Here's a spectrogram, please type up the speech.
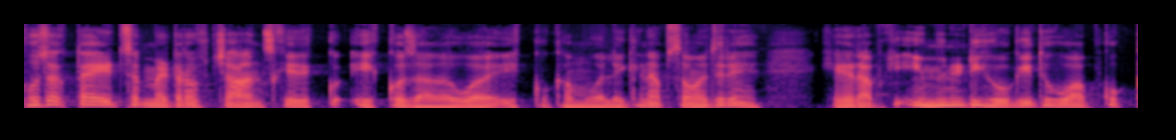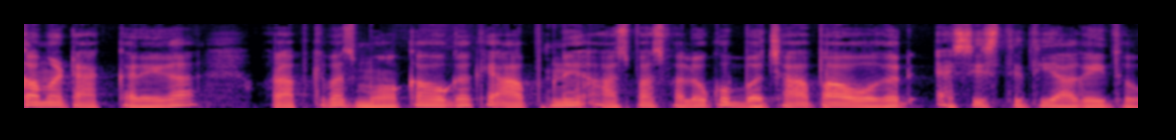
हो सकता है it's a matter of chance कि एक को, एक को ज़्यादा हुआ एक को कम हुआ लेकिन आप समझ रहे हैं कि अगर आपकी इम्यूनिटी होगी तो वो आपको कम अटैक करेगा और आपके पास मौका होगा कि आप अपने आसपास वालों को बचा पाओ अगर ऐसी स्थिति आ गई तो।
